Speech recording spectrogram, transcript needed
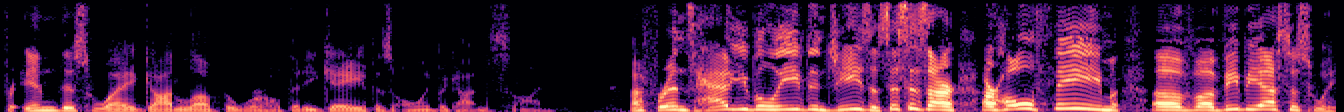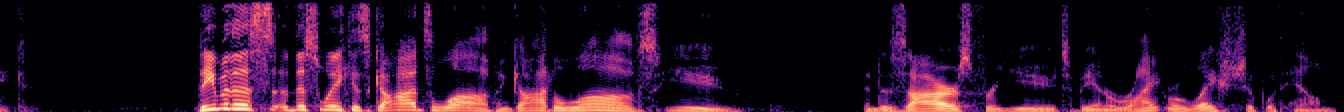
For in this way, God loved the world that he gave his only begotten Son. My friends, have you believed in Jesus? This is our, our whole theme of uh, VBS this week. The theme of this, this week is God's love, and God loves you and desires for you to be in a right relationship with Him.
